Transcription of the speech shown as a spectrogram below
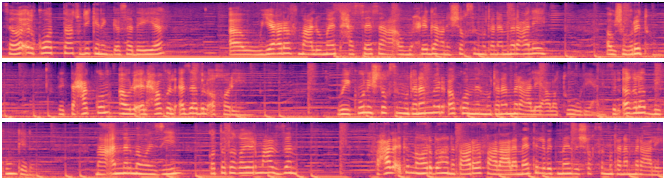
سواء القوة بتاعته دي كانت جسدية أو يعرف معلومات حساسة أو محرجة عن الشخص المتنمر عليه أو شهرتهم للتحكم أو لإلحاق الأذى بالآخرين. ويكون الشخص المتنمر أقوى من المتنمر عليه على طول يعني في الأغلب بيكون كده مع أن الموازين قد تتغير مع الزمن. في حلقة النهاردة هنتعرف على العلامات اللي بتميز الشخص المتنمر عليه.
